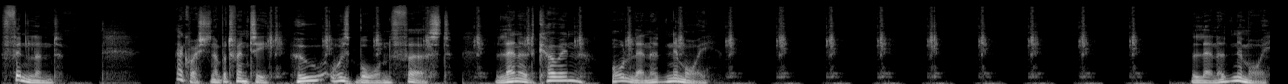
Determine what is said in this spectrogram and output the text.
Finland. And question number 20. Who was born first? Leonard Cohen or Leonard Nimoy? Leonard Nimoy.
